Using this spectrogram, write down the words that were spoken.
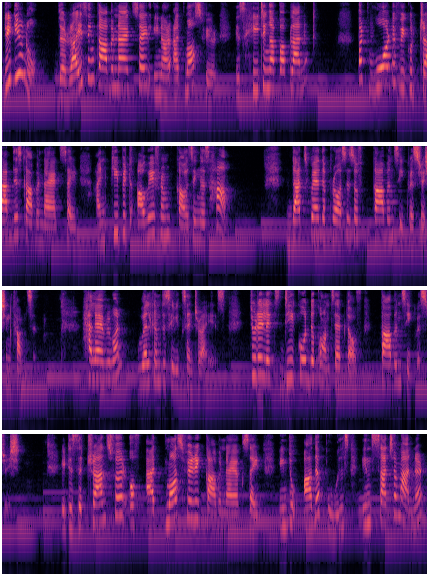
Did you know the rising carbon dioxide in our atmosphere is heating up our planet? But what if we could trap this carbon dioxide and keep it away from causing us harm? That's where the process of carbon sequestration comes in. Hello everyone, welcome to Civic Centre IAS. Today let's decode the concept of carbon sequestration. It is the transfer of atmospheric carbon dioxide into other pools in such a manner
